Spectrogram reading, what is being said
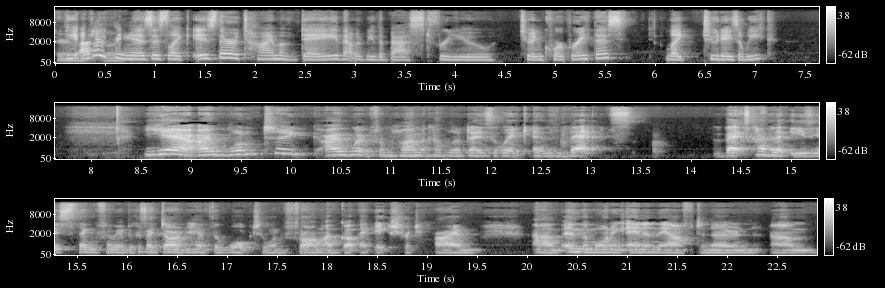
Very the other so. thing is is like is there a time of day that would be the best for you to incorporate this like 2 days a week? Yeah, I want to. I work from home a couple of days a week, and that's that's kind of the easiest thing for me because I don't have the walk to and from. I've got that extra time um, in the morning and in the afternoon um,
